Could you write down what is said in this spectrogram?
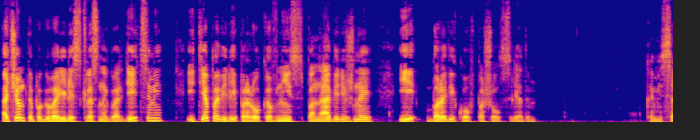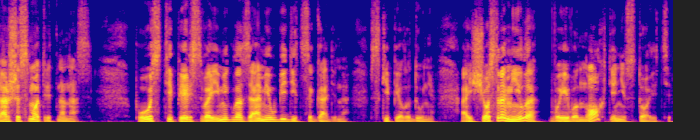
О чем-то поговорили с красногвардейцами и те повели пророка вниз по набережной, и Боровиков пошел следом. Комиссарша смотрит на нас. Пусть теперь своими глазами убедится гадина, — вскипела Дуня. А еще срамила, вы его ногти не стоите.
